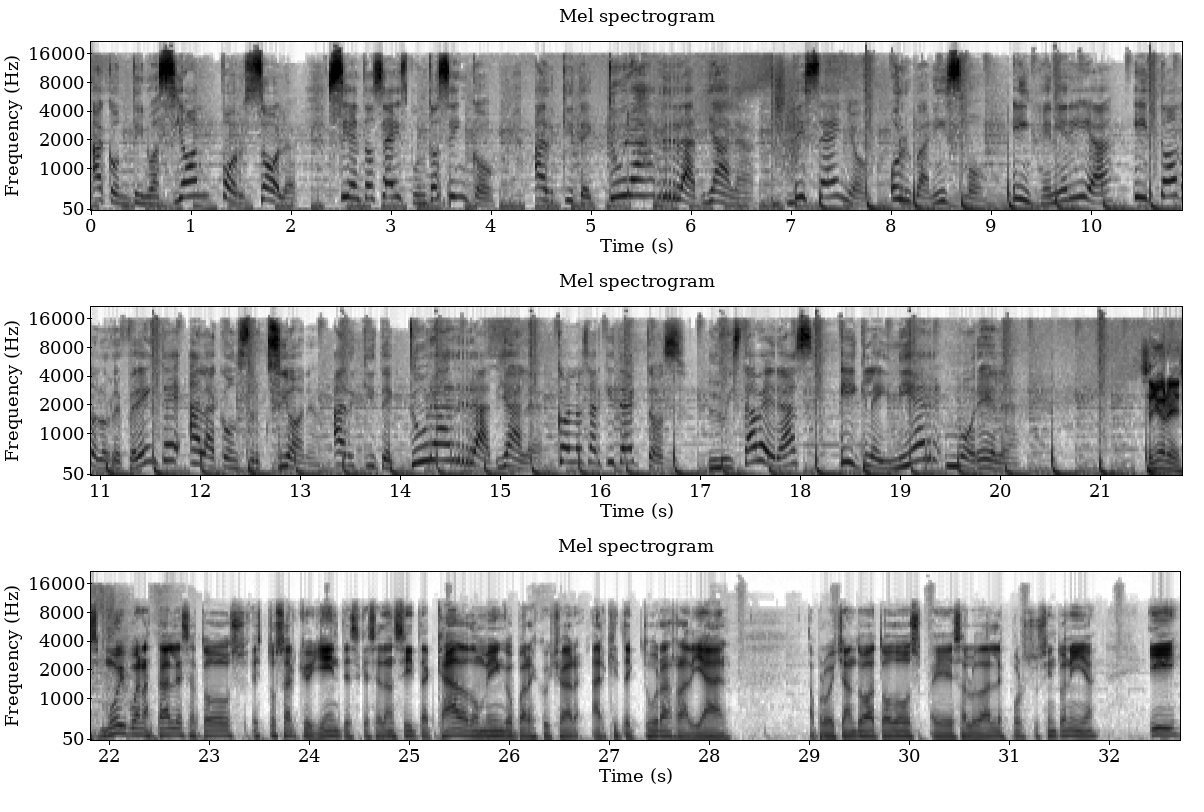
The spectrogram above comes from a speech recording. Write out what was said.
A continuación, por Sol 106.5. Arquitectura radial. Diseño, urbanismo, ingeniería y todo lo referente a la construcción. Arquitectura radial. Con los arquitectos Luis Taveras y Gleinier Morel. Señores, muy buenas tardes a todos estos arqueoyentes que se dan cita cada domingo para escuchar arquitectura radial. Aprovechando a todos, eh, saludarles por su sintonía y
